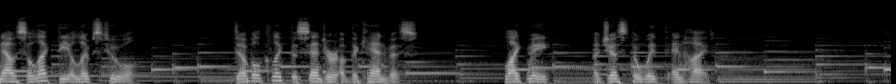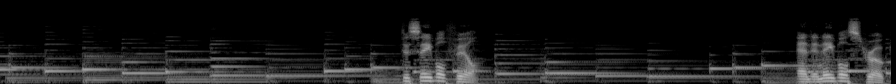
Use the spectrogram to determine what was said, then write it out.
Now select the ellipse tool. Double-click the center of the canvas. Like me, adjust the width and height. Disable fill. And enable stroke.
